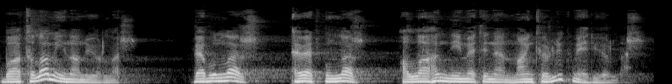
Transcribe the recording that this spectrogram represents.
batıla mı inanıyorlar? Ve bunlar, evet bunlar Allah'ın nimetine nankörlük mü ediyorlar?''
